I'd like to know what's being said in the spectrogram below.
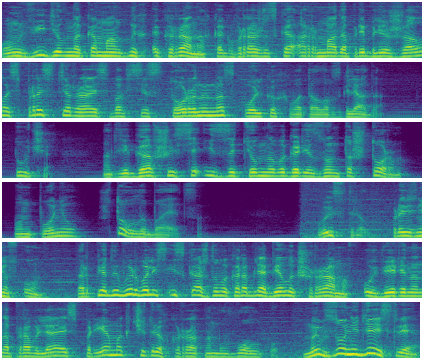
Он видел на командных экранах, как вражеская армада приближалась, простираясь во все стороны, насколько хватало взгляда. Туча, надвигавшийся из-за темного горизонта шторм. Он понял, что улыбается. «Выстрел», — произнес он. Торпеды вырвались из каждого корабля белых шрамов, уверенно направляясь прямо к четырехкратному волку. «Мы в зоне действия!»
